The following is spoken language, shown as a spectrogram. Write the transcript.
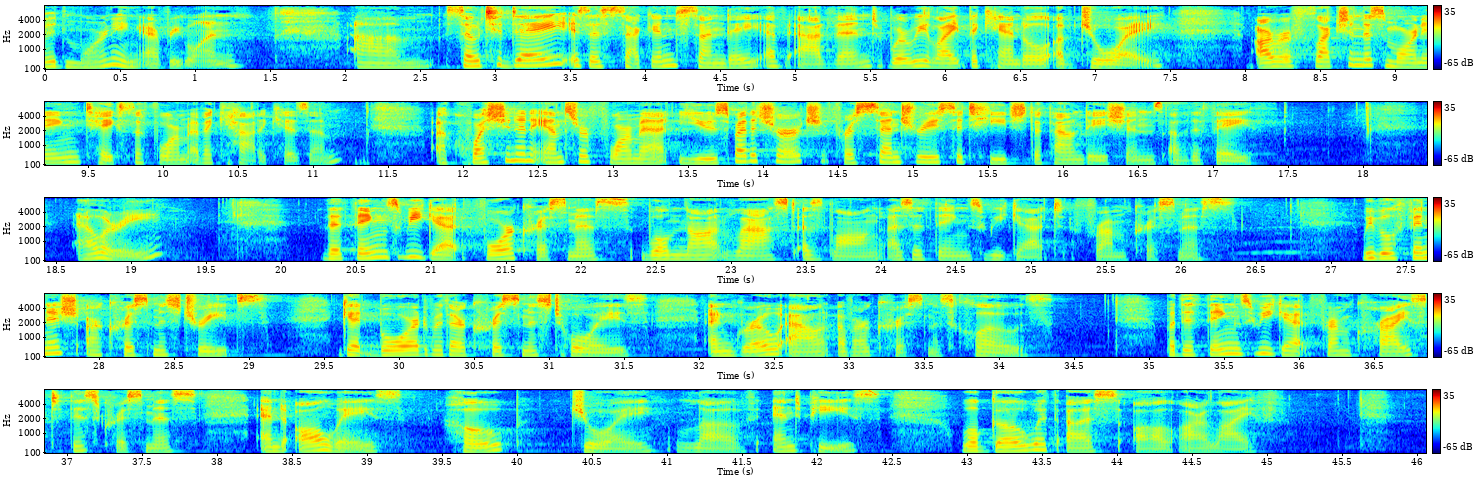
Good morning, everyone. Um, so, today is a second Sunday of Advent where we light the candle of joy. Our reflection this morning takes the form of a catechism, a question and answer format used by the church for centuries to teach the foundations of the faith. Ellery, the things we get for Christmas will not last as long as the things we get from Christmas. We will finish our Christmas treats, get bored with our Christmas toys, and grow out of our Christmas clothes. But the things we get from Christ this Christmas and always hope, joy, love, and peace will go with us all our life.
